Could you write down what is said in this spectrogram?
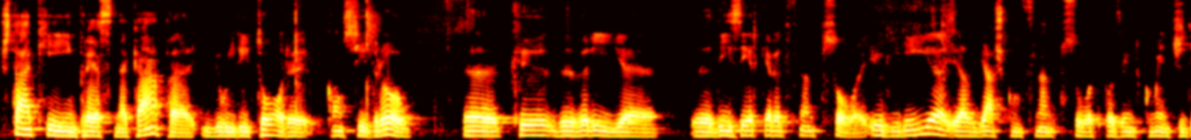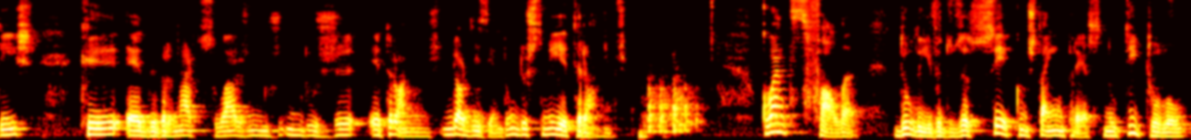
Está aqui impresso na capa e o editor considerou uh, que deveria uh, dizer que era de Fernando Pessoa. Eu diria, aliás, como Fernando Pessoa depois em documentos diz, que é de Bernardo Soares, um dos heterónimos, melhor dizendo, um dos semi-heterónimos. Quando se fala do livro do Desassossego, como está impresso no título,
